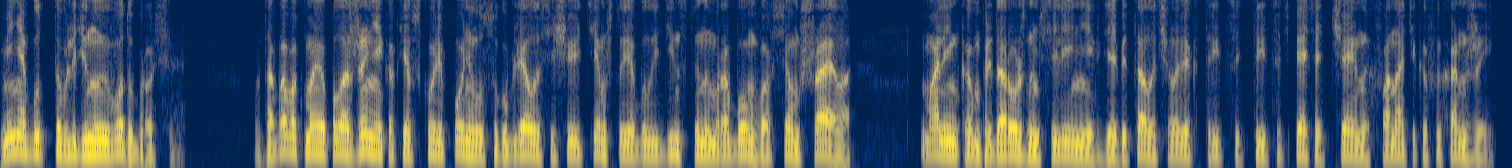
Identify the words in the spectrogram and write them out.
Меня будто в ледяную воду бросили. Вдобавок, мое положение, как я вскоре понял, усугублялось еще и тем, что я был единственным рабом во всем Шайло, маленьком придорожном селении, где обитало человек 30-35 отчаянных фанатиков и ханжей.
